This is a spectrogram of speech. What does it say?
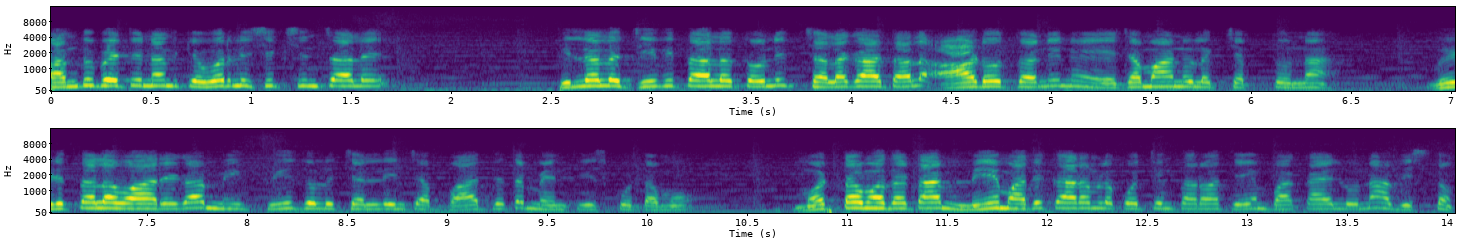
బంధు పెట్టినందుకు ఎవరిని శిక్షించాలి? పిల్లల జీవితాలతోని చెలగాటాలు ఆడొద్దని నేను యజమానులకు చెప్తున్నా. విడతల వారీగా మీ ఫీజులు చెల్లించే బాధ్యత మేము తీసుకుంటాము. మొట్టమొదట మేము అధికారంలోకి వచ్చిన తర్వాత ఏం బకాయిలు ఉన్నా అవి ఇస్తాం.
